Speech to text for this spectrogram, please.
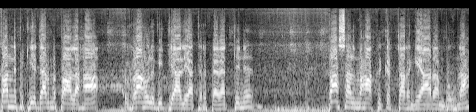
පන්නපිටිය ධර්මපාල හා රාහුල විද්‍යාලය අතර පැවැත්වෙන පාසල් මහා ක්‍රිකට් තරගය ආරම්භ වුණා.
